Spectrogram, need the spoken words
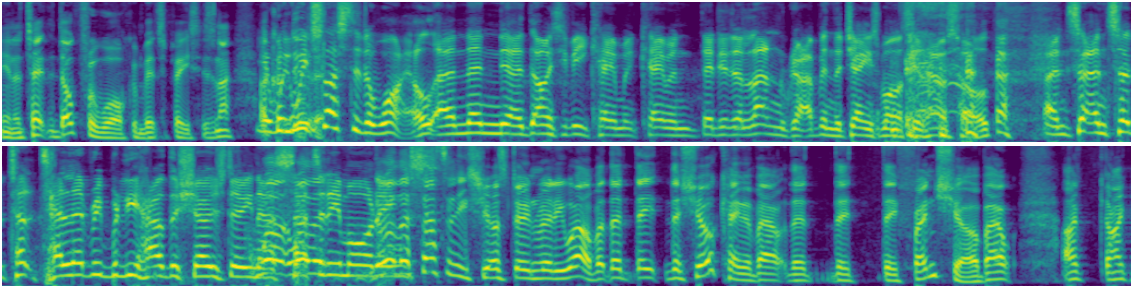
you know, take the dog for a walk and bits and pieces, and I, I Yeah, do which lasted a while, and then uh, the ITV came and came and they did a land grab in the James Martin household, and so and so tell, tell everybody how the show's doing now. Saturday the, morning. Well, the Saturday show's doing really well, but the, the, the show came about the, the the French show about I I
